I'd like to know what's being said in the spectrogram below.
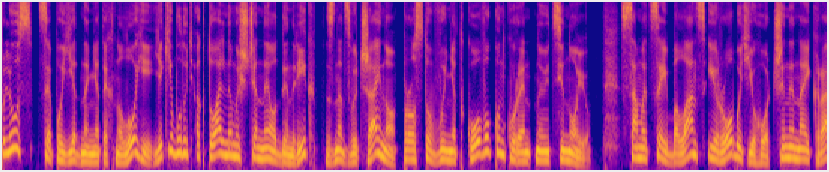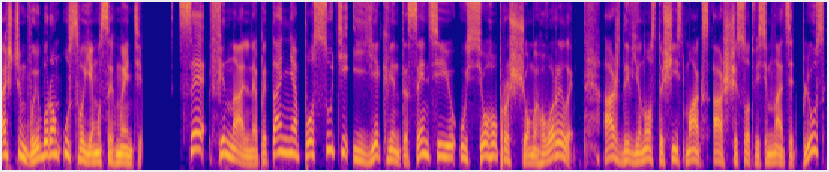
Plus – це поєднання технологій, які будуть актуальними ще не один рік, з надзвичайно просто винятково конкурентною ціною. Саме цей баланс і робить його чи не найкращим вибором у своєму сегменті. Це фінальне питання, по суті, і є квінтесенцією усього, про що ми говорили. H96 Max H618 Plus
